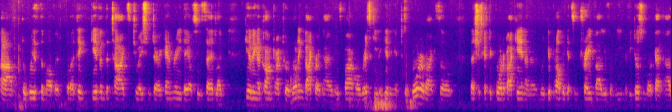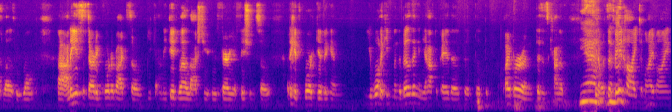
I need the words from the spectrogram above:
um, the wisdom of it. But I think given the tag situation with Derrick Henry, they obviously said like giving a contract to a running back right now is far more risky than giving it to a quarterback. So let's just get the quarterback in, and we could probably get some trade value from him, even if he doesn't work out as well as we want. Uh, and he is the starting quarterback, so and he did well last year. He was very efficient, so I think it's worth giving him. You want to keep him in the building, and you have to pay the, the, the, the piper. And this is kind of yeah. you know it's a bit high to my mind,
